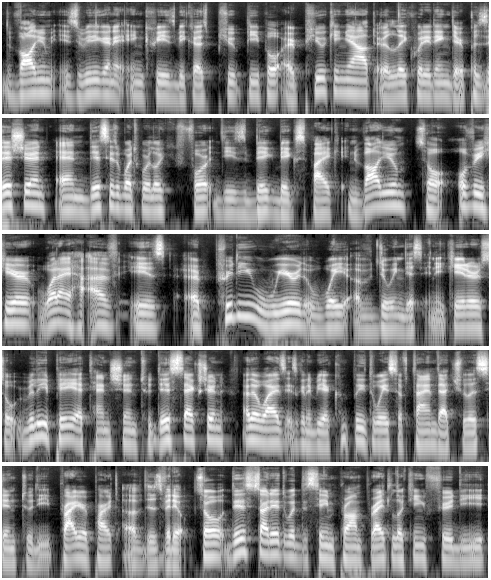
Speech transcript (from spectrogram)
the volume is really going to increase because people are puking out or liquidating their position. And this is what we're looking for, these big, big spike in volume. So over here, what I have is a pretty weird way of doing this indicator. So really pay attention to this section. Otherwise, it's going to be a complete waste of time that you listen to the prior part of this video. So this started with the same prompt, right? Looking for the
